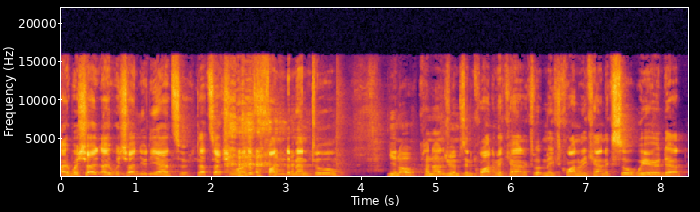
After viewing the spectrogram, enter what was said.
I wish I, I wish I knew the answer. That's actually one of the fundamental, you know, conundrums in quantum mechanics. What makes quantum mechanics so weird that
